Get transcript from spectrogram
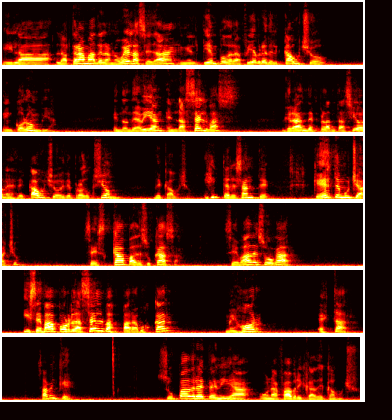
Y la, la trama de la novela se da en el tiempo de la fiebre del caucho en Colombia, en donde habían en las selvas grandes plantaciones de caucho y de producción de caucho. Es interesante que este muchacho se escapa de su casa, se va de su hogar y se va por las selvas para buscar mejor estar. ¿Saben qué? Su padre tenía una fábrica de caucho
